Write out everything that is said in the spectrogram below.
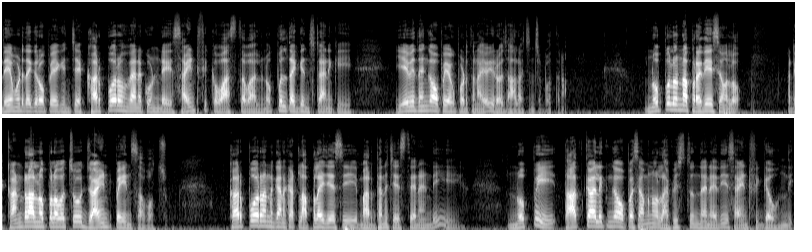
దేవుడి దగ్గర ఉపయోగించే కర్పూరం వెనకుండే సైంటిఫిక్ వాస్తవాలు నొప్పులు తగ్గించడానికి ఏ విధంగా ఉపయోగపడుతున్నాయో ఈరోజు ఆలోచించబోతున్నాం. నొప్పులున్న ప్రదేశంలో అంటే కండరాల నొప్పులు అవ్వచ్చు జాయింట్ పెయిన్స్ అవ్వచ్చు. కర్పూరాన్ని కనుక అట్లా అప్లై చేసి మర్దన చేస్తేనండి నొప్పి తాత్కాలికంగా ఉపశమనం లభిస్తుంది అనేది సైంటిఫిక్గా ఉంది.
